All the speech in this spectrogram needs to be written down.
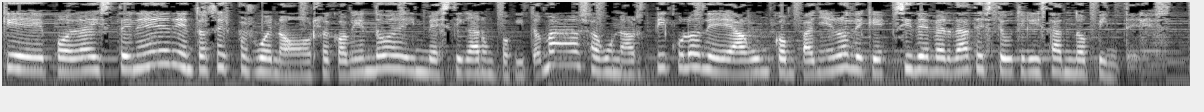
que podráis tener, entonces pues bueno, os recomiendo investigar un poquito más, algún artículo de algún compañero de que si de verdad esté utilizando Pinterest.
